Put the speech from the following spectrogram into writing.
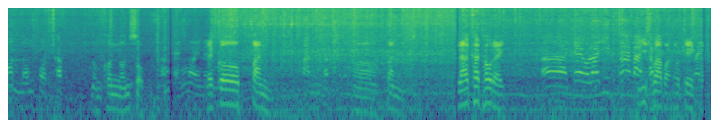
ข้นนมสดครับนมข้นนมสดน้ำแข็งหน่อยแล้วก็ปั่นปั่นครับอ่าปั่นราคาเท่าไหร่อ่าแก้วละยี่สิบห้าบาทยี่สิบห้าบาทโอเคครับ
